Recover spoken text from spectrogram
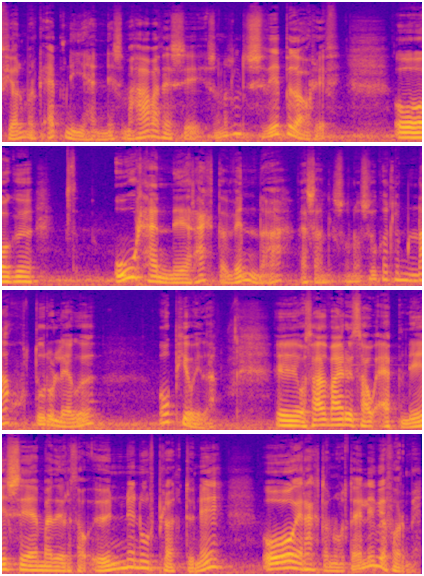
fjölmörg efni í henni sem hafa þessi svipuð áhrif. Og uh, úr henni er hægt að vinna þessan svona svokallum náttúrulegu ópjóiða e, og það væru þá efni sem að eru þá unnin úr plöntunni og er hægt að nota í lifjaformi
